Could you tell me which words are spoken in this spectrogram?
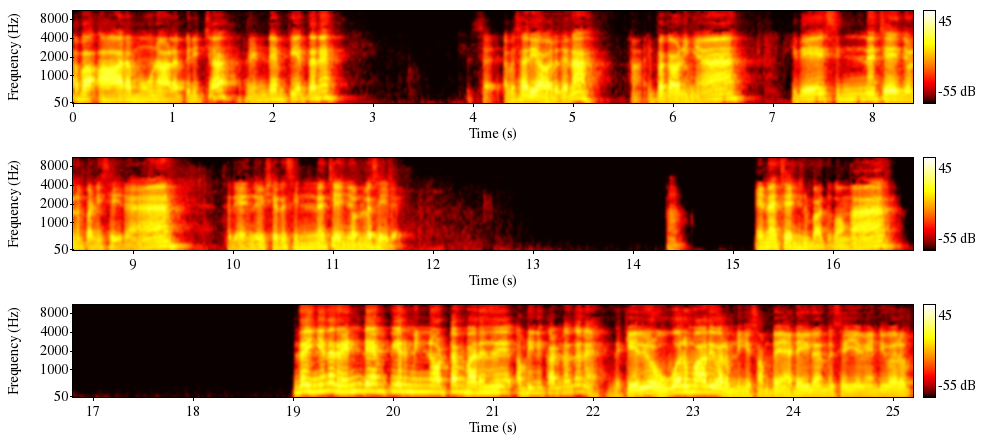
அப்போ ஆறை மூணால பிரிச்சா ரெண்டு எம்பியர் தானே? சரி அப்போ சரியா வருதுண்ணா ஆ இப்போ கவனிங்க. இதே சின்ன சேஞ்ச் ஒன்று பண்ணி செய்கிறேன் சரியா? இந்த விஷயத்த சின்ன சேஞ்ச் ஒன்றில் செய்கிறேன் ஆ. என்ன சேஞ்சுன்னு பார்த்துக்கோங்க. இந்த இங்கே ரெண்டு எம்பியர் மின்னோட்டம் வருது அப்படின்னு கண்டோம் தானே? இந்த கேள்வி ஒவ்வொரு மாதிரி வரும். நீங்கள் சம்டைம் இடையில இருந்து செய்ய வேண்டி வரும்.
